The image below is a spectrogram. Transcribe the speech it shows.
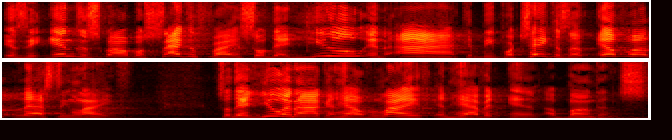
is the indescribable sacrifice so that you and I can be partakers of everlasting life. So that you and I can have life and have it in abundance.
